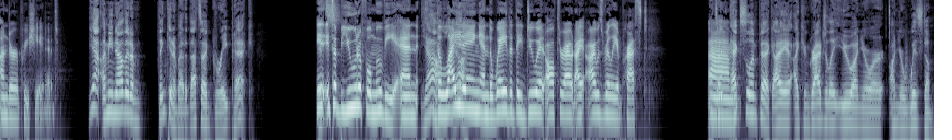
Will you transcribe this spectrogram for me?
underappreciated. Yeah, I mean, now that I'm thinking about it, that's a great pick. It, it's, a beautiful movie, and Yeah, the yeah. lighting and the way that they do it all throughout, I, I was really impressed. That's Um, an excellent pick. I I congratulate you on your on your wisdom.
